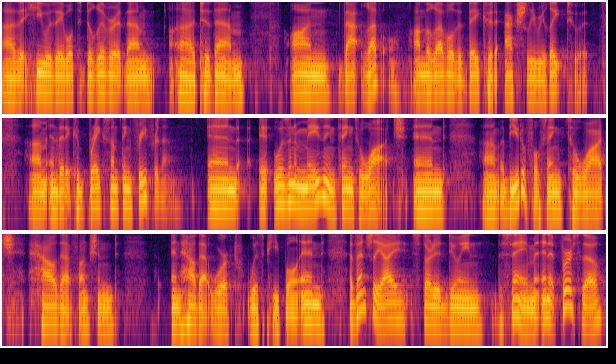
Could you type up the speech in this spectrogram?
uh, that he was able to deliver it them uh, to them on that level, on the level that they could actually relate to it, um, and that it could break something free for them. And it was an amazing thing to watch, and um, a beautiful thing to watch how that functioned and how that worked with people. And eventually I started doing the same. And at first though,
